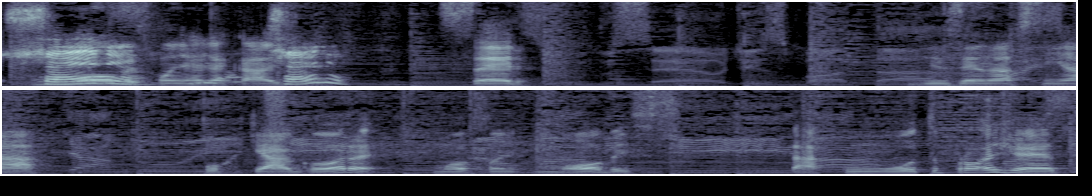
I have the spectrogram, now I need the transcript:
Sério? Móveis Coloniais de Acaju. Sério? Sério. Dizendo assim, ah, porque agora Móveis tá com outro projeto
